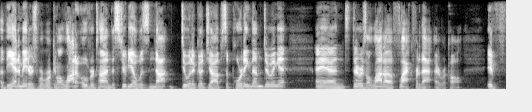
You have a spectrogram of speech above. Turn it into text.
Uh, The animators were working a lot of overtime. The studio was not doing a good job supporting them doing it, and there was a lot of flack for that. I recall. If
